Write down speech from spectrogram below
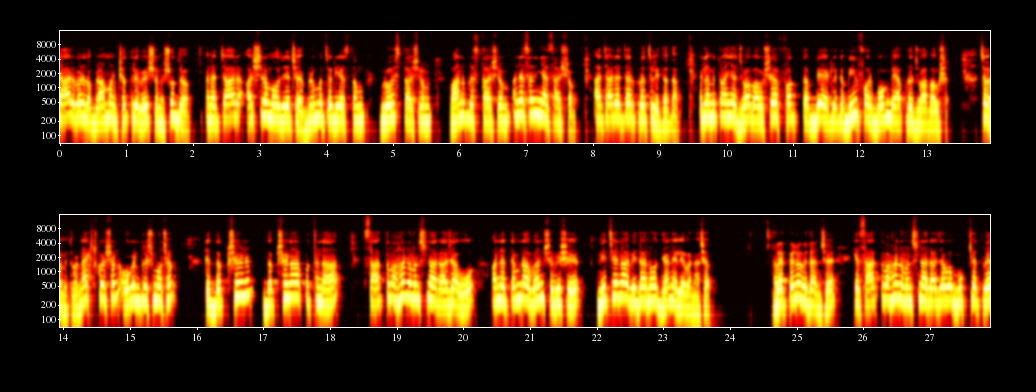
ચાર વર્ણો, બ્રાહ્મણ, ક્ષત્રિય, વૈશ્ય અને શુદ્ર અને ચાર આશ્રમો જે છે બ્રહ્મચર્યાશ્રમ ગૃહસ્થાશ્રમ, વાનપ્રસ્થાશ્રમ અને સંન્યાસાશ્રમ, આ ચારે ચાર પ્રચલિત હતા. એટલે મિત્રો અહીંયા જવાબ આવશે ફક્ત બે, એટલે કે બી ફોર બોમ્બે આપણો જવાબ આવશે. ચલો મિત્રો નેક્સ્ટ ક્વેશ્ચન ઓગણત્રીસમો છે. કે દક્ષિણ, દક્ષિણાપથના સાતવાહન વંશના રાજાઓ અને તેમના વંશ વિશે નીચેના વિધાનો ધ્યાને લેવાના છે. હવે પહેલું વિધાન છે કે સાતવાહન વંશના રાજાઓ મુખ્યત્વે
